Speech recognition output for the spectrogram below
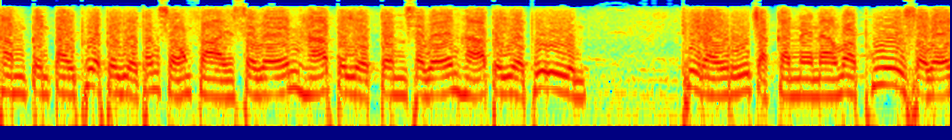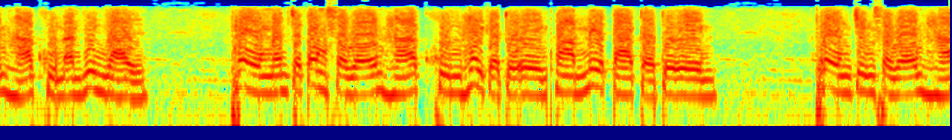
ทำเป็นไปเพื่อประโยชน์ทั้งสองฝ่าย แสวงหาประโยชน์ตน แสวงหาประโยชน์ผู้อื่น ที่เรารู้จักกันในนามว่าผู้แสวงหาคุณอันยิ่งใหญ่ พระองค์นั้นจะต้องแสวงหาคุณให้แก่ตัวเอง ความเมตตาต่อตัวเอง พระองค์จึงแสวงหา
